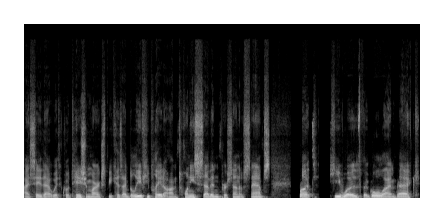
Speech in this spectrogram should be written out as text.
I say that with quotation marks because I believe he played on 27% of snaps, but he was the goal line back.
